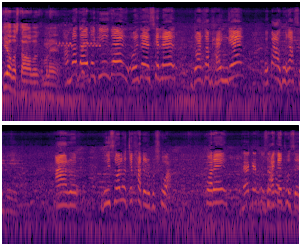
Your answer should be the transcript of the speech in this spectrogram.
কি অবস্থা মানে আমরা যাই দেখি যে ওই যে ছেলে দরজা ভাঙ্গে ওই পা ধরে আছে বইয়ে আর দুই ছোয়াল হচ্ছে খাটের উপর শোয়া। পরে ঢাকে থুছে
